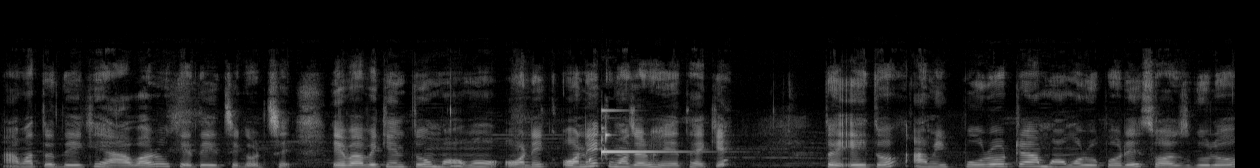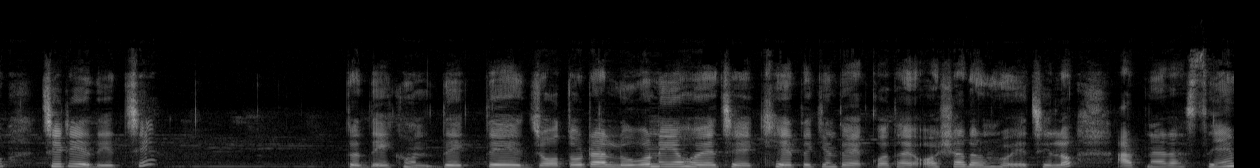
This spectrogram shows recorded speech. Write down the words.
আমার তো দেখে আবারও খেতে ইচ্ছে করছে। এভাবে কিন্তু মোমো অনেক অনেক মজার হয়ে থাকে। তো এই তো, আমি পুরোটা মোমোর উপরে সসগুলো ছিটিয়ে দিচ্ছি। তো দেখুন, দেখতে যতটা লোভনীয় হয়েছে, খেতে কিন্তু এক কথায় অসাধারণ হয়েছিল। আপনারা সেম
